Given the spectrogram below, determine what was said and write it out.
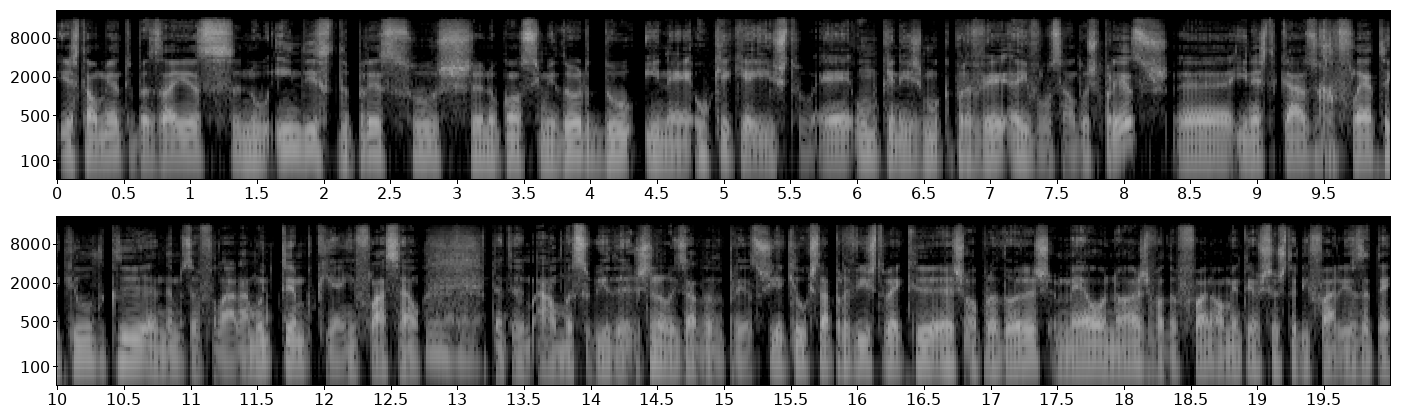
Este aumento baseia-se no índice de preços no consumidor do INE. O que é que é isto? É um mecanismo que prevê a evolução dos preços eh, e, neste caso, reflete aquilo de que andamos a falar há muito tempo, que é a inflação. Portanto, há uma subida generalizada de preços. E aquilo que está previsto é que as operadoras, Mel, Nós, Vodafone, aumentem os seus tarifários até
